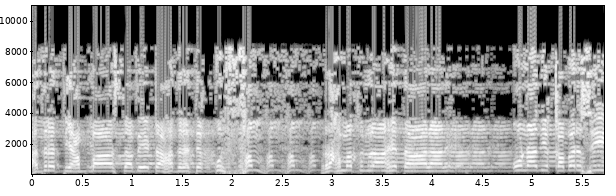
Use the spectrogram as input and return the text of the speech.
حضرت عباس کا بیٹا حضرت قسم رحمت اللہ تعالی انہوں دی قبر سی۔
